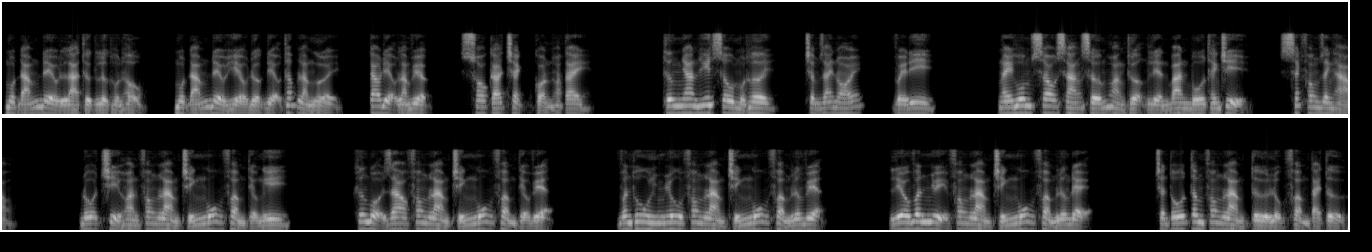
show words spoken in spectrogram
một đám đều là thực lực hồn hậu, một đám đều hiểu được điệu thấp làm người, cao điệu làm việc, so cá trạch còn hoạt tay. Thương Nhan hít sâu một hơi, chậm rãi nói, về đi. Ngày hôm sau sáng sớm Hoàng thượng liền ban bố thánh chỉ, sách phong danh hảo. Đỗ chỉ hoàn phong làm chính ngũ phẩm tiểu nghi. Khương Bội Giao phong làm chính ngũ phẩm tiểu viện. Vân Thu Nhu phong làm chính ngũ phẩm lương viện. Liêu Vân Nhụy phong làm chính ngũ phẩm lương đệ. Trần Tố Tâm phong làm từ lục phẩm tài tử.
